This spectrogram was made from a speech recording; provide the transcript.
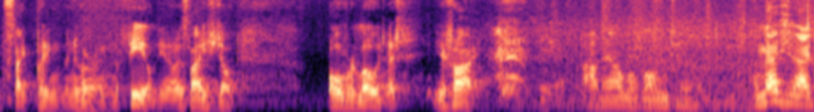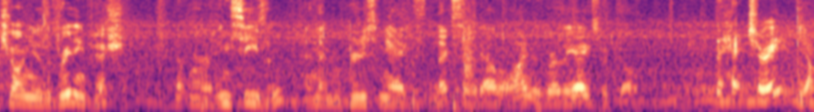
It's like putting manure in the field. You know, as long as you don't overload it, you're fine. Yeah. Uh, now we're going to imagine I'd shown you the breeding fish that were in season and they were producing eggs. The next thing down the line is where the eggs would go. The hatchery? Yeah.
